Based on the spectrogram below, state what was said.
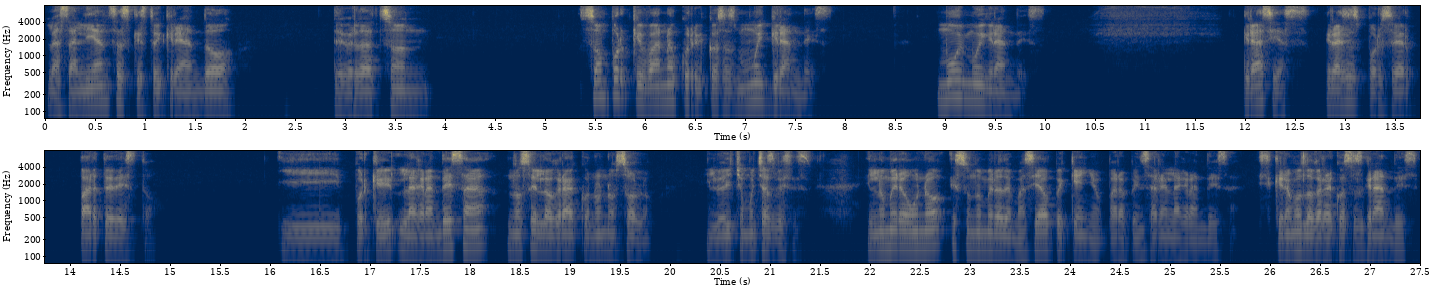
las alianzas que estoy creando de verdad son, son porque van a ocurrir cosas muy grandes, muy, muy grandes. Gracias, gracias por ser parte de esto. Y porque la grandeza no se logra con uno solo, y lo he dicho muchas veces. El número uno es un número demasiado pequeño para pensar en la grandeza. Si queremos lograr cosas grandes,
